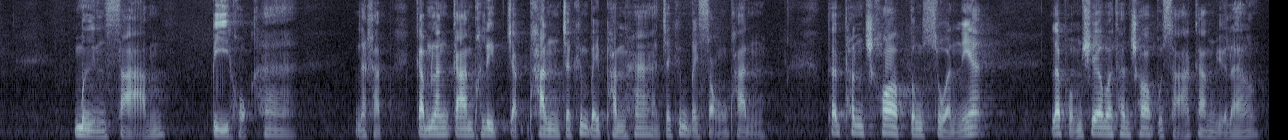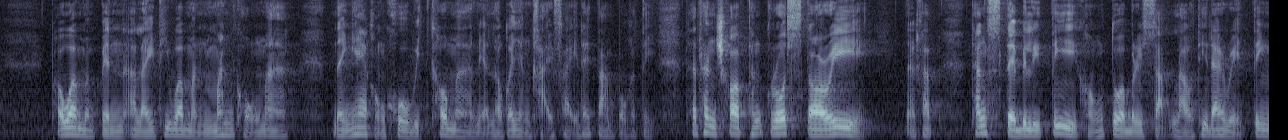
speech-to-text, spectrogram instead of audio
64หมื่นสามปี65นะครับกำลังการผลิตจากพันจะขึ้นไปพันห้าจะขึ้นไปสองพันถ้าท่านชอบตรงส่วนเนี้ยและผมเชื่อว่าท่านชอบอุตสาหกรรมอยู่แล้ว เพราะว่ามันเป็นอะไรที่ว่ามันมั่นคงมาก ในแง่ของโควิดเข้ามาเนี่ยเราก็ยังขายไฟได้ตามปกติ ถ้าท่านชอบทั้ง growth story นะครับทั้ง stability ของตัวบริษัทเราที่ได้ rating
